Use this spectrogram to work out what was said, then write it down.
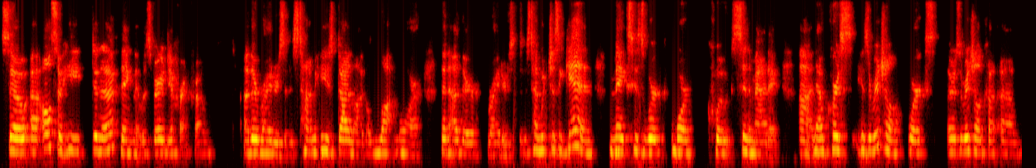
So uh, also he did another thing that was very different from other writers of his time. He used dialogue a lot more than other writers of his time, which is again makes his work more quote cinematic. Uh, now, of course, his original works, or his original um,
